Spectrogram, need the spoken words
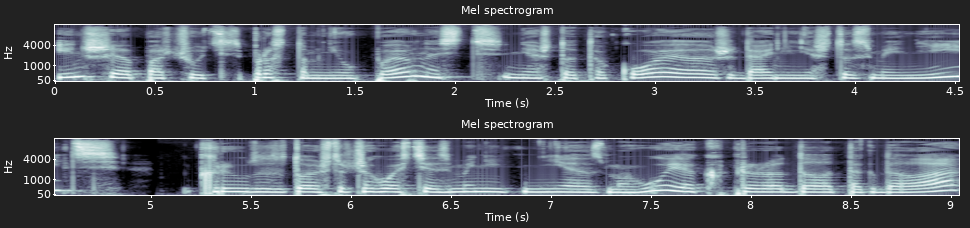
іншыя пачуць просто мне ўпэўнасць нешта такое жаданне нешта змяніць крыўду за тое што чагосьці змяніць не змагу як прырода так дала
